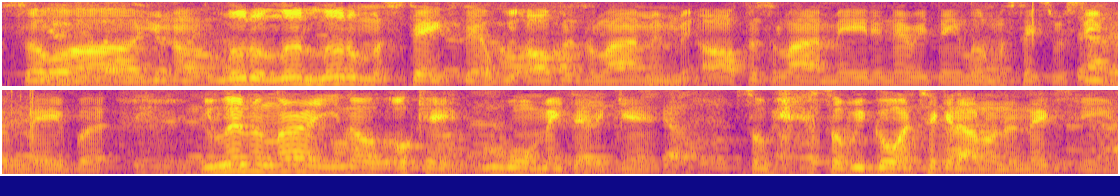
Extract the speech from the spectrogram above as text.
So uh, you know, little little little mistakes that we offensive lineman offensive line made and everything, little mistakes receiver made. But you live and learn. You know, okay, we won't make that again. So so we go and take it out on the next team.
